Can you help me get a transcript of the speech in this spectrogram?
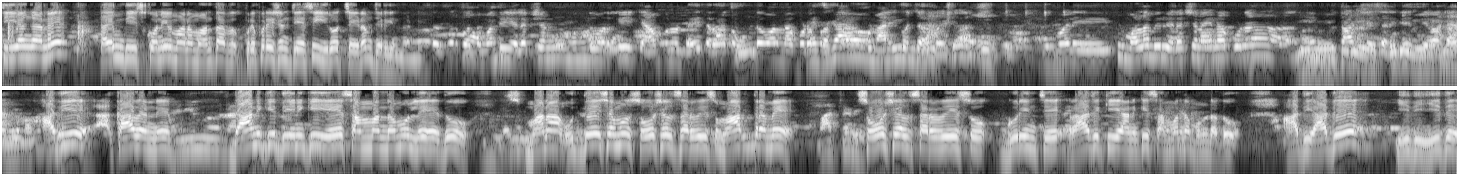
తీయంగానే టైం తీసుకొని మనం అంతా ప్రిపరేషన్ చేసి ఈరోజు చేయడం జరిగిందండి. సార్ సార్ కొంతమంది ఎలక్షన్ ముందు వరకు క్యాంపులు ఉంటాయి తర్వాత ఉండవన్నా కూడా మరి ఇప్పుడు మళ్ళీ మీరు ఎలక్షన్ అయినా కూడా. అది కాదండి. దానికి దీనికి ఏ సంబంధము లేదు. మన ఉద్దేశము సోషల్ సర్వీస్ మాత్రమే. సోషల్ సర్వీస్ గురించి రాజకీయానికి సంబంధం ఉండదు. అది అదే ఇది ఇదే.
